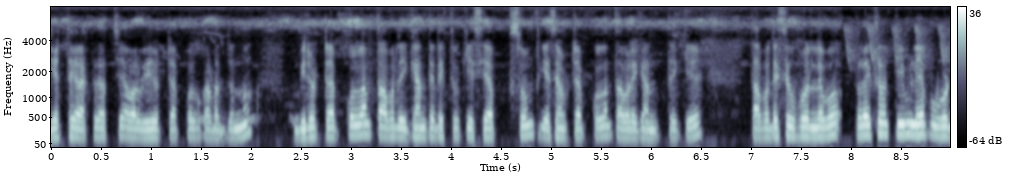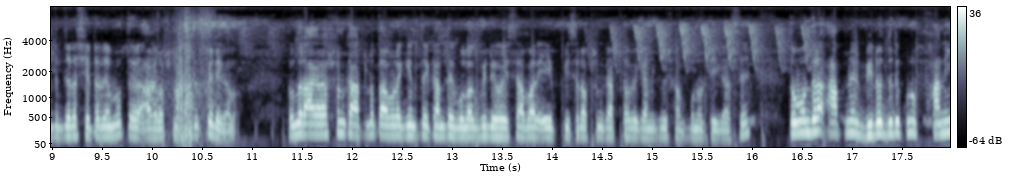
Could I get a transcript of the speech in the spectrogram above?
গেট থেকে রাখতে যাচ্ছি, আবার ভিডিও ট্যাপ করব কাটার জন্য। ভিডিও ট্যাপ করলাম, তারপরে এখান থেকে দেখতে কেসি অপশন কেসি ট্যাপ করলাম, তারপর এখান থেকে তারপর দেখছি উপরে নেব তো দেখছি টিম লেপ উপরে যেটা সেটা নেব তো আগের অপশন কেটে গেল। তোমাদের আগের অপশন কাটলো, তারপরে কিন্তু এখান থেকে ব্লগ ভিডিও হয়েছে, আবার এই পিসের অপশন কাটতে হবে, এখানে কিন্তু সম্পূর্ণ ঠিক আছে। তো বন্ধুরা, আপনার ভিডিও যদি কোনো ফানি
